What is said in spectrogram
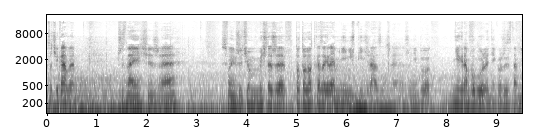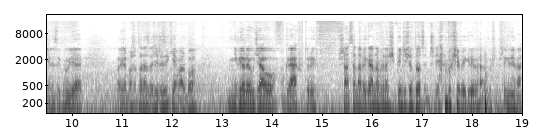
Co ciekawe, przyznaję się, że w swoim życiu myślę, że w Totolotka zagrałem mniej niż 5 razy, że, że nie było, nie gram w ogóle, nie korzystam, nie ryzykuję, o ile można to nazwać ryzykiem, albo nie biorę udziału w grach, w których szansa na wygraną wynosi 50%, czyli albo się wygrywa, albo się przegrywa.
